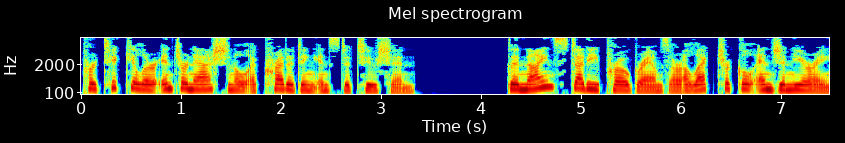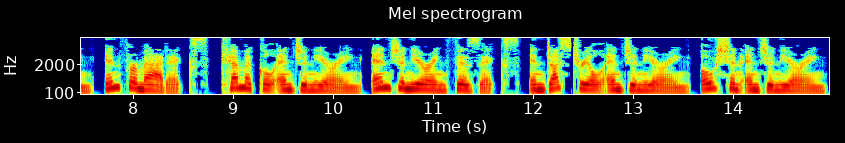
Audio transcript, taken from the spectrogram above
particular international accrediting institution. The nine study programs are electrical engineering, informatics, chemical engineering, engineering physics, industrial engineering, ocean engineering,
